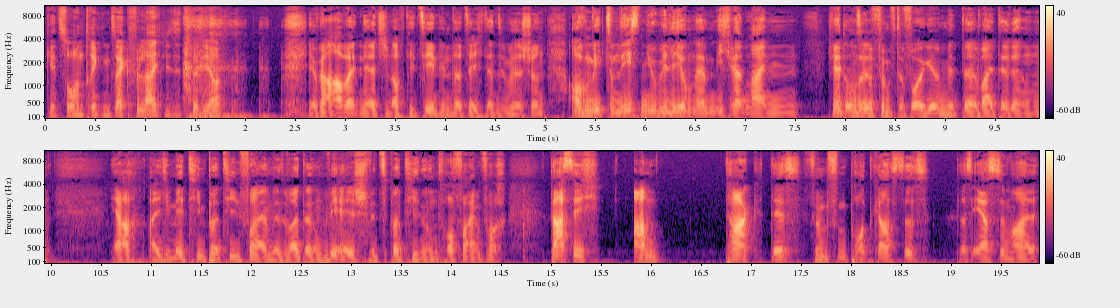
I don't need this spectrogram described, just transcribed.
gehe jetzt hoch und trinke einen Sekt vielleicht. Wie sieht es bei dir aus? ja, wir arbeiten ja jetzt schon auf die 10 hin tatsächlich. Dann sind wir schon auf dem Weg zum nächsten Jubiläum. Ähm, ich werde meinen, ich werde unsere fünfte Folge mit äh, weiteren ja, Ultimate Team Partien feiern, mit weiteren WL-Schwitzpartien und hoffe einfach, dass ich am Tag des fünften Podcastes das erste Mal,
